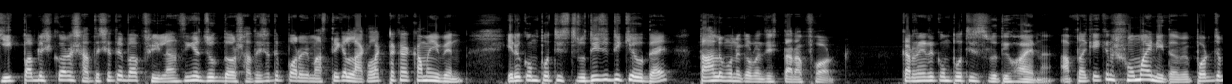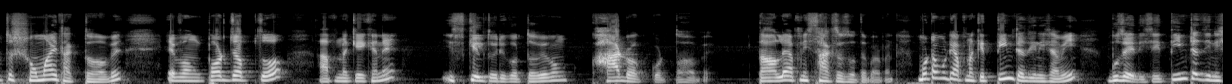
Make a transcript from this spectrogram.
গিগ পাবলিশ করার সাথে সাথে বা ফ্রিলান্সিংয়ে যোগ দেওয়ার সাথে সাথে পরের মাস থেকে লাখ লাখ টাকা কামাইবেন, এরকম প্রতিশ্রুতি যদি কেউ দেয়, তাহলে মনে করবেন যে তারা ফ্রড কারণ এরকম প্রতিশ্রুতি হয় না। আপনাকে এখানে সময় নিতে হবে, পর্যাপ্ত সময় থাকতে হবে এবং পর্যাপ্ত আপনাকে এখানে স্কিল তৈরি করতে হবে এবং হার্ড ওয়ার্ক করতে হবে। তাহলে আপনি সাকসেস হতে পারবেন। মোটামুটি আপনাকে তিনটা জিনিস আমি বুঝাই দিচ্ছি এই তিনটা জিনিস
